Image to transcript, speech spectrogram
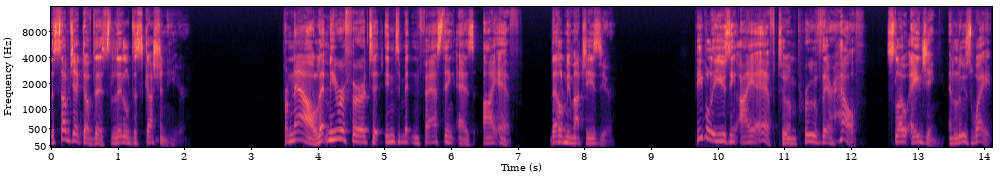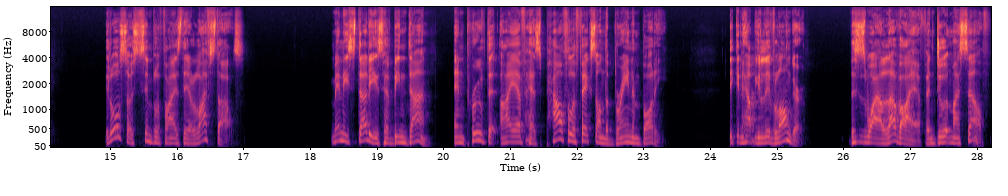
the subject of this little discussion here. From now, let me refer to intermittent fasting as IF. That'll be much easier. People are using IF to improve their health, slow aging, and lose weight. It also simplifies their lifestyles. Many studies have been done and proved that IF has powerful effects on the brain and body. It can help you live longer, this is why I love IF and do it myself.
